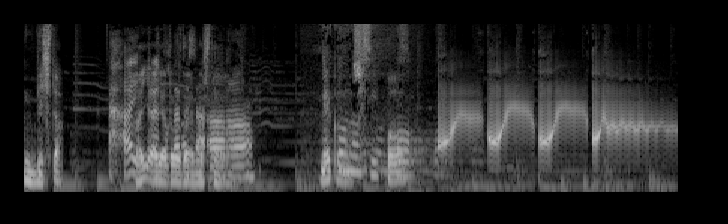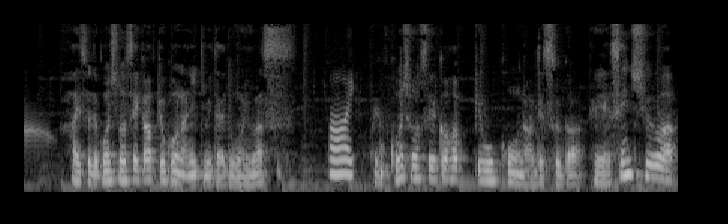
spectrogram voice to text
でした。はい、はいありがとうございましたあ猫のしっぽはい、それで今週の成果発表コーナーに行ってみたいと思います。ーはーい。はい今週の成果発表コーナーですが、えー先週は、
